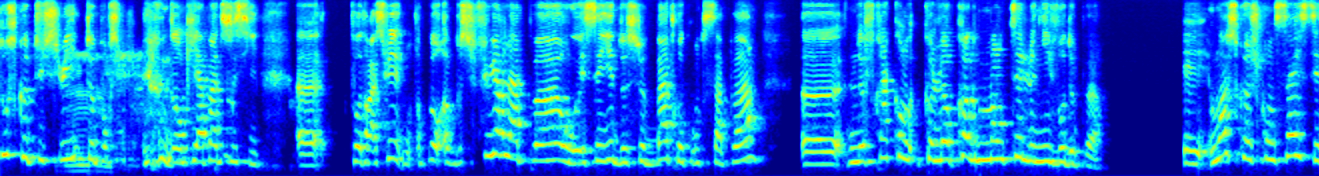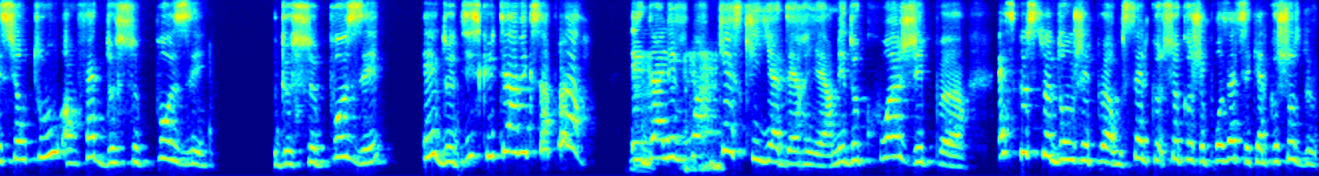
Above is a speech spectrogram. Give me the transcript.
tout ce que tu suis te mm. poursuit. Donc, il n'y a pas de souci. Euh, faudra suivre, pour, fuir la peur ou essayer de se battre contre sa peur euh, ne fera qu'augmenter le niveau de peur. Et moi, ce que je conseille, c'est surtout en fait de se poser, de se poser et de discuter avec sa peur et mm. d'aller voir qu'est-ce qu'il y a derrière, mais de quoi j'ai peur? Est-ce que ce dont j'ai peur ou celle que, ce que je projette, c'est quelque chose de,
